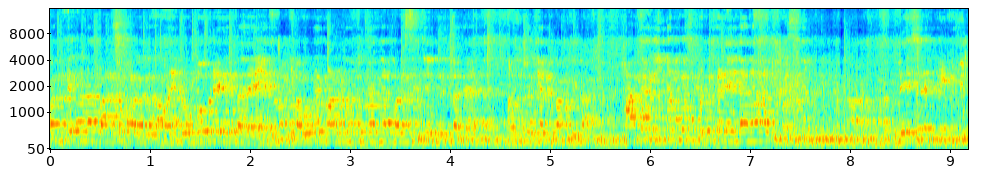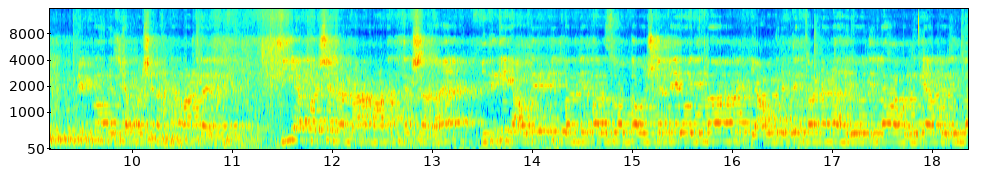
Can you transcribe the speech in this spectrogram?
ಪಂದ್ಯಗಳನ್ನ ಪಾಲಿಸೋಕ್ಕಾಗಲ್ಲ ಮನೇಲಿ ಒಬ್ಬೊಬ್ಬರೇ ಇರ್ತಾರೆ, ಹೆಣ್ಮಕ್ಳು ಅವರೇ ಮಾಡ್ಕೊಂಡು ತಿನ್ನುವಂಥ ಪರಿಸ್ಥಿತಿಯಲ್ಲಿ ಇರ್ತಾರೆ, ಅಂತ ಕೆಲಸ ಆಗ್ತಿಲ್ಲ. ಹಾಗಾಗಿ ನಮ್ಮ ಕಡೆಯಿಂದ ನಾವು ಲೇಸರ್ ಟ್ರೀಟ್ಮೆಂಟ್ ಟೆಕ್ನಾಲಜಿ ಆಪರೇಷನ್ ಅಂತ ಮಾಡ್ತಾ ಇದ್ದೀವಿ. ಈ ಆಪರೇಷನ್ ತಕ್ಷಣ ಇದಕ್ಕೆ ಯಾವುದೇ ರೀತಿ ಬಂದಿ ಪಾಲಿಸುವಂತ ಅವಶ್ಯಕತೆ ಇರೋದಿಲ್ಲ. ಯಾವುದೇ ರೀತಿ ಕಣ್ಣನ್ನು ಹರಿಯೋದಿಲ್ಲ, ಹೊಲಿಗೆ ಹಾಕೋದಿಲ್ಲ,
